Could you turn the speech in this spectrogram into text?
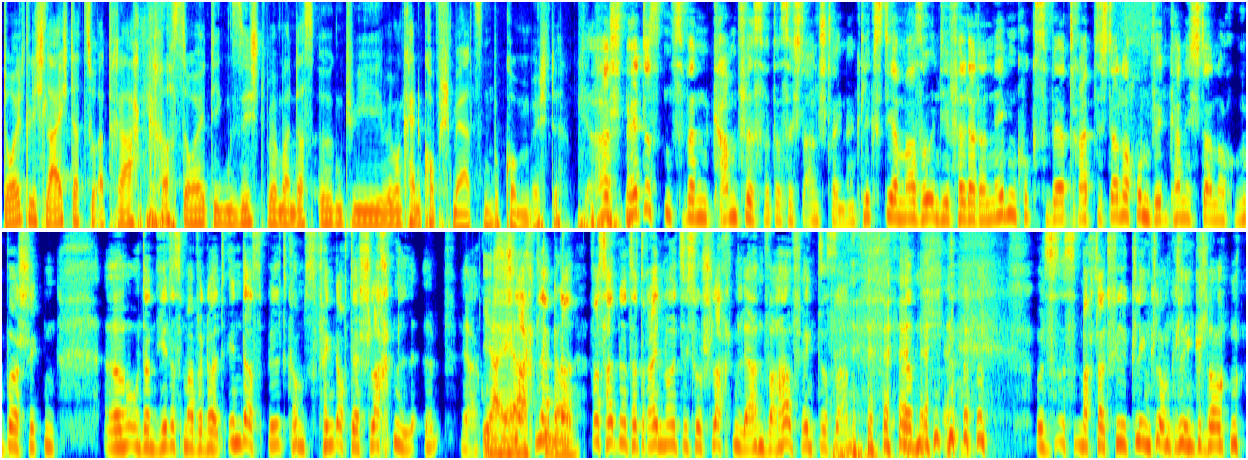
deutlich leichter zu ertragen aus der heutigen Sicht, wenn man das irgendwie, wenn man keine Kopfschmerzen bekommen möchte. Ja, spätestens wenn ein Kampf ist, wird das echt anstrengend. Dann klickst du ja mal so in die Felder daneben, guckst, wer treibt sich da noch rum, wen kann ich da noch rüberschicken. Äh, und dann jedes Mal, wenn du halt in das Bild kommst, fängt auch der Schlachten, äh, ja gut, ja, ja, Schlachtenlärm, genau. was halt 1993 so Schlachtenlärm war, fängt es an. Und es, es macht halt viel Klinklong, Klinklong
